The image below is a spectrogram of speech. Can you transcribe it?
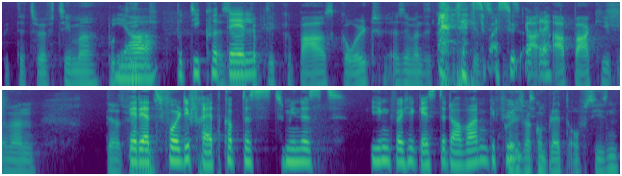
bitte zwölf Zimmer, Boutique. Ja, Boutique-Hotel. Also, ich glaube, die Bar aus Gold. Also, ich meine, das, Das war so Barkeep, ich meine, der hat Ja, der hat voll die Freude gehabt, dass zumindest irgendwelche Gäste da waren, gut, gefühlt. das war komplett Off-Season,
